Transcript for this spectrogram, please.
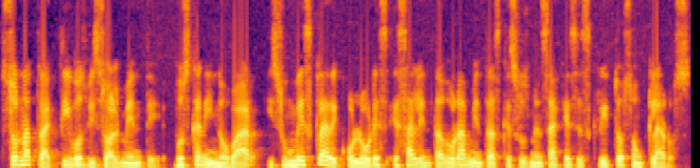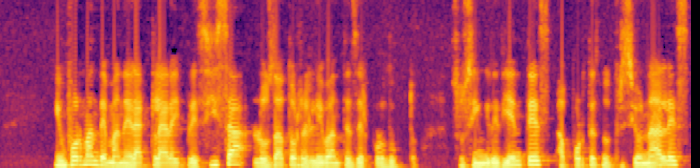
Son atractivos visualmente, buscan innovar y su mezcla de colores es alentadora mientras que sus mensajes escritos son claros. Informan de manera clara y precisa los datos relevantes del producto, sus ingredientes, aportes nutricionales,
